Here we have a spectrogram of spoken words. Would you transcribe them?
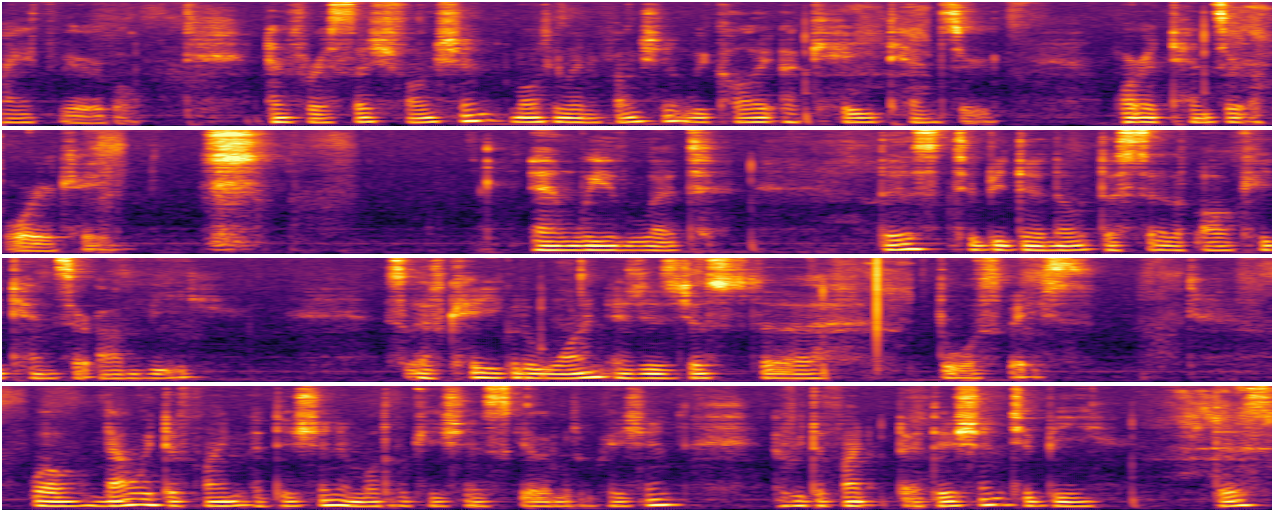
ith variable. And for such function multilinear function we call it a k-tensor or a tensor of order k. And we let this to be denote the set of all k-tensor on v so if k equal to 1, it is just the dual space. Well, now we define addition and multiplication as scalar multiplication. If we define the addition to be this,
